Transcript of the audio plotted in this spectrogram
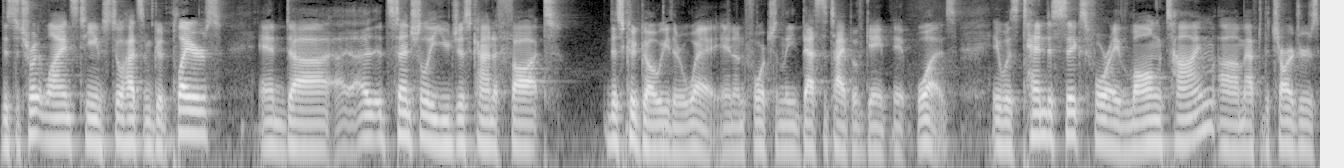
this Detroit Lions team still had some good players, and uh, essentially you just kind of thought this could go either way. And unfortunately, that's the type of game it was. It was 10 to 6 for a long time um, after the Chargers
